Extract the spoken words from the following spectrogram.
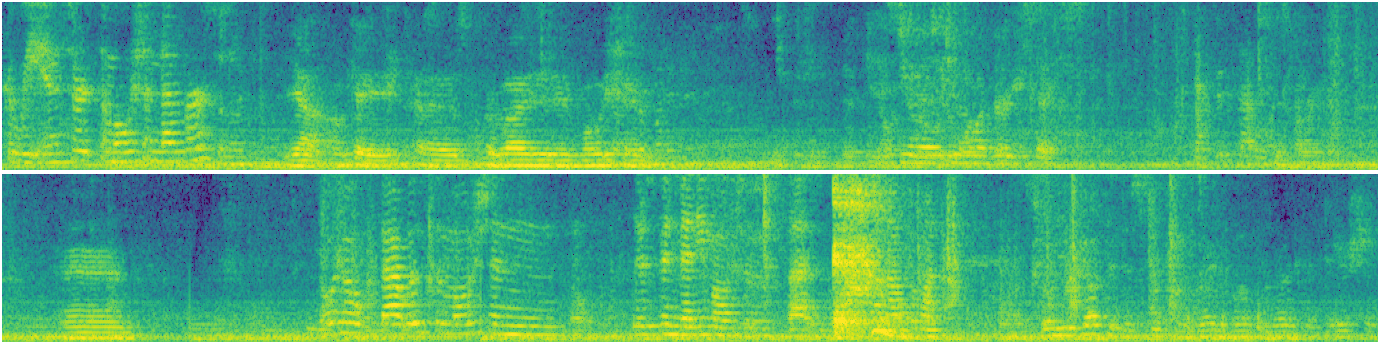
Could we insert the motion number? Yeah, okay, as provided in motion. Zero two one thirty-six. And Oh, no, that was the motion, there's been many motions, that's not the one. So you got the description right above the recommendation.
